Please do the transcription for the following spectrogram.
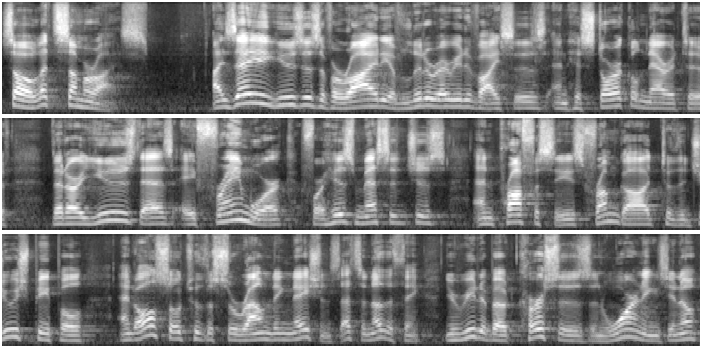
So let's summarize. Isaiah uses a variety of literary devices and historical narrative that are used as a framework for his messages and prophecies from God to the Jewish people and also to the surrounding nations. That's another thing. You read about curses and warnings, you know,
